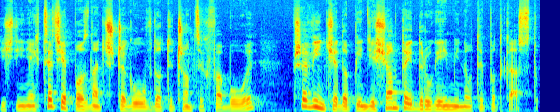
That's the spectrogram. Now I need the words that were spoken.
Jeśli nie chcecie poznać szczegółów dotyczących fabuły, przewincie do 52 minuty podcastu.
